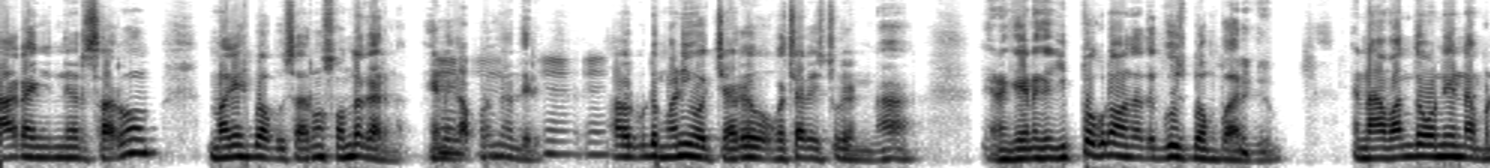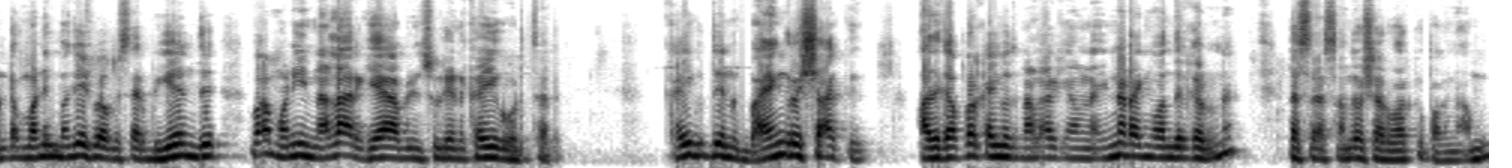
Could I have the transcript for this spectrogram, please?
நாகரா இன்ஜினியர் சாரும் மகேஷ் பாபு சாரும் சொந்தக்காரங்க. எனக்கு அப்புறம் தான் தெரியும். அவர் கூட மணி வச்சாரு வச்சாரு ஸ்டூடெண்ட்னா எனக்கு எனக்கு இப்போ கூட வந்து அந்த கூஸ் பம்பா இருக்கு. நான் வந்த உடனே என்ன பண்ணிட்டேன் மணி மகேஷ் பாபு சார் இப்படி ஏந்து வா மணி நல்லா இருக்கியா? அப்படின்னு சொல்லி எனக்கு கை கொடுத்தாரு. கை கொடுத்து எனக்கு பயங்கர ஷாக்கு அதுக்கப்புறம் கை கொடுத்து நல்லா இருக்கேன் என்னடா இங்கே வந்திருக்க? அப்படின்னா இல்லை சார் சந்தோஷ் சார் ஒர்க்கு பார்க்கணும்.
